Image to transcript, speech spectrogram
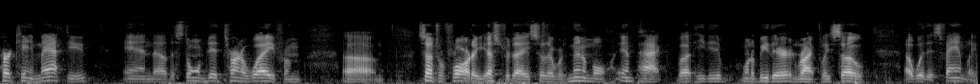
Hurricane Matthew, and uh, the storm did turn away from uh, Central Florida yesterday, so there was minimal impact, but he did want to be there, and rightfully so, uh, with his family.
